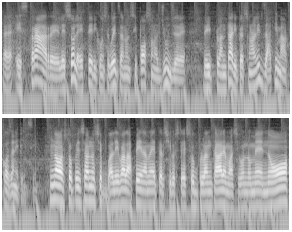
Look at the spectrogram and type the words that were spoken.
eh, estrarre le solette e di conseguenza non si possono aggiungere dei plantari personalizzati, ma cosa ne pensi? No, sto pensando se valeva la pena metterci lo stesso plantare, ma secondo me no.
